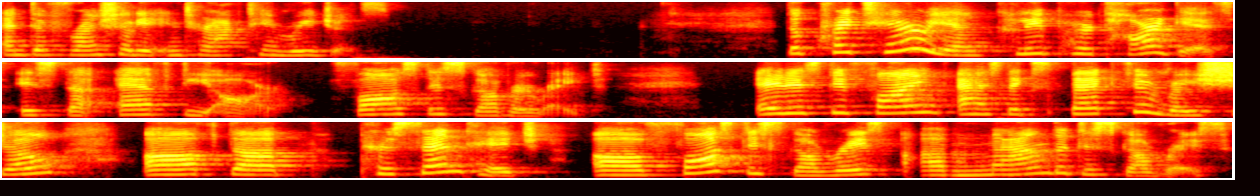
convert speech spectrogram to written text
and differentially interacting regions. The criterion CLIPPER targets is the FDR, false discovery rate. It is defined as the expected ratio of the percentage of false discoveries among the discoveries.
